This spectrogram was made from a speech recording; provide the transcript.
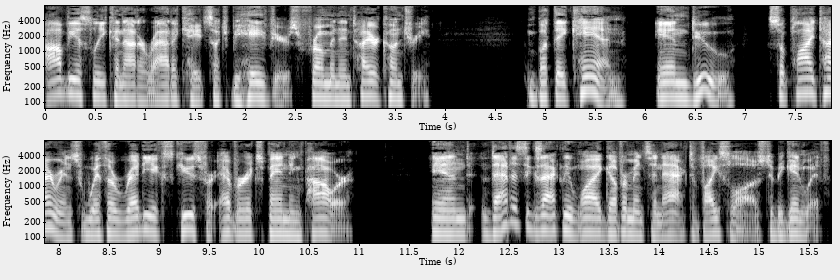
obviously cannot eradicate such behaviors from an entire country but they can, and do, supply tyrants with a ready excuse for ever expanding power. And that is exactly why governments enact vice laws to begin with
